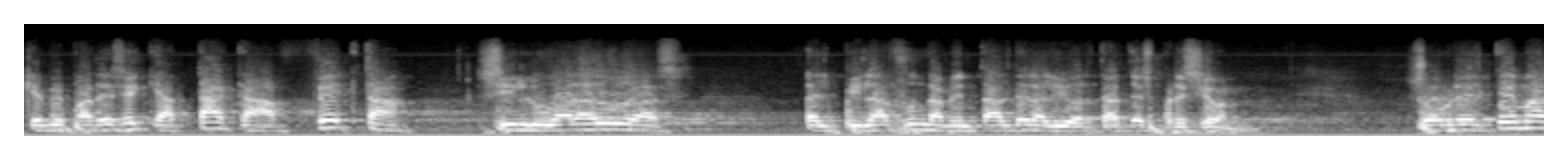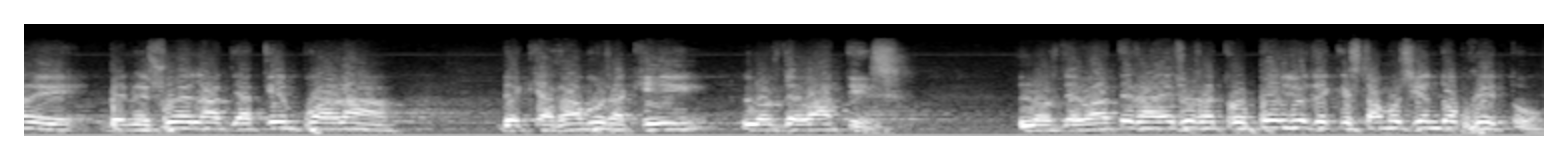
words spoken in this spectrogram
que me parece que ataca, afecta, sin lugar a dudas, el pilar fundamental de la libertad de expresión. Sobre el tema de Venezuela, ya tiempo hará de que hagamos aquí los debates. Los debates a esos atropellos de que estamos siendo objeto.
